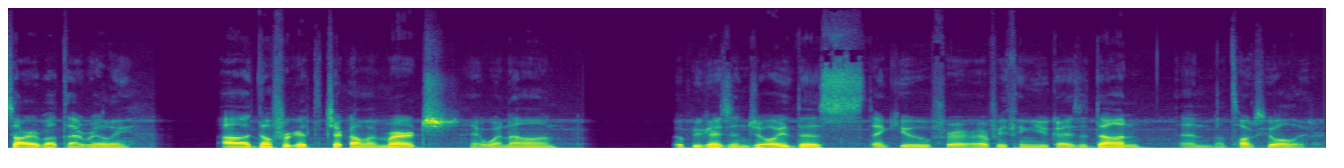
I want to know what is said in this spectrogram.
Sorry about that, really. Uh, don't forget to check out my merch. It went on. Hope you guys enjoyed this. Thank you for everything you guys have done, and I'll talk to you all later.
